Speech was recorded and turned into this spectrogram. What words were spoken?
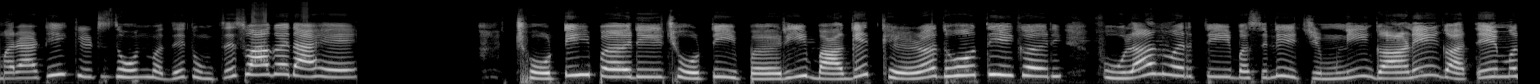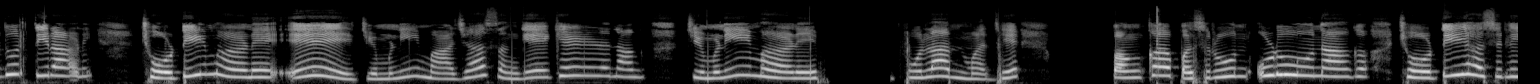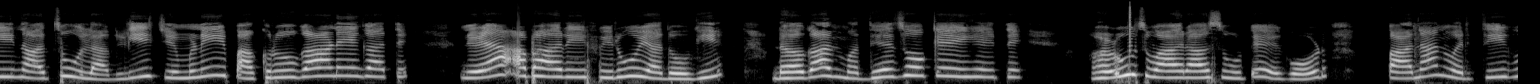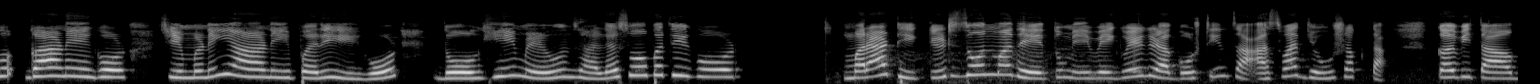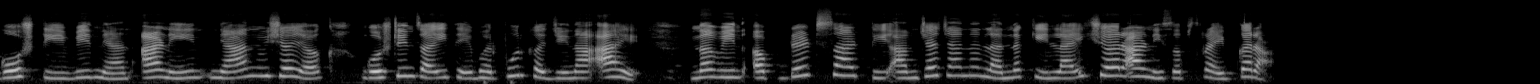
Marathi kids zone मध्ये तुमचे स्वागत आहे. छोटी परी छोटी परी, बागेत खेळत होती खरी. फुलांवरती बसली, चिमणी गाणे गाते मधुर ती राणी. छोटी म्हणे, ए, चिमणी माझ्या संगे खेळ ना ग." चिमणी म्हणे, फुलांमध्ये पंख पसरून उडू नाग छोटी हसली नाचू लागली चिमणी पाखरू गाणे गाते. निळ्या आभारी फिरू या दोघी ढगांमध्ये झोके घेते. हळूच वारा सुटे गोड पानांवरती गाणे गोड चिमणी आणि परी गोड. दोघी मिळून झाल्या सोबती गोड. मराठी किड्स झोनमध्ये तुम्ही वेगवेगळ्या गोष्टींचा आस्वाद घेऊ शकता. कविता गोष्टी विज्ञान आणि ज्ञानविषयक गोष्टींचा इथे भरपूर खजिना आहे. नवीन अपडेट्ससाठी आमच्या चॅनलला नक्की लाईक शेअर आणि सबस्क्राईब करा.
